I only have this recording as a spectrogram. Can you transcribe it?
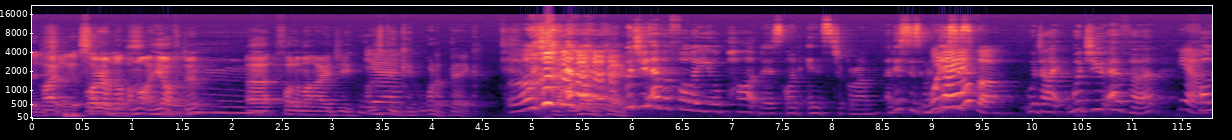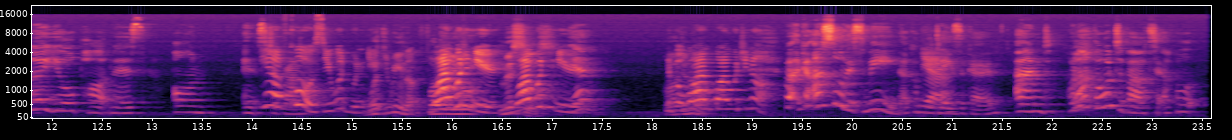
They're just Hi, trying to get sorry, I'm not I'm not here often. Uh, follow my IG. I'm just Yeah. thinking, what a beg. Oh. Like, what a beg. Would you ever follow your partners on Instagram? And this is Would this I is- ever? Would I? Would you ever Yeah. follow your partners on Instagram? Yeah, of course you would, wouldn't you? What do you mean? Like, Why follow wouldn't your you? Missus? Why wouldn't you? Yeah. Yeah, Why but do why? not? Why would you not? But I saw this meme a couple Yeah. of days ago, and when I thought about it, I thought,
